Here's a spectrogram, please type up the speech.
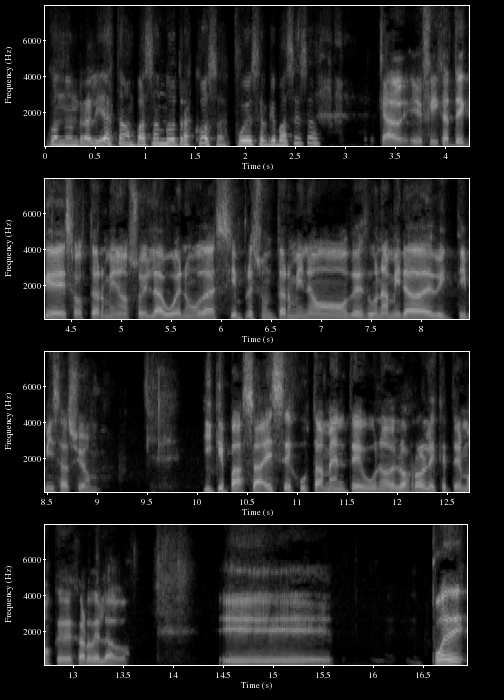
cuando en realidad estaban pasando otras cosas. ¿Puede ser que pase eso? Eh, fíjate que esos términos, soy la buenuda, siempre es un término desde una mirada de victimización. ¿Y qué pasa? Ese es justamente uno de los roles que tenemos que dejar de lado. Eh, puede,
